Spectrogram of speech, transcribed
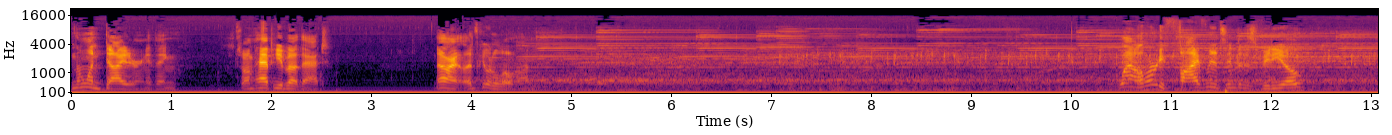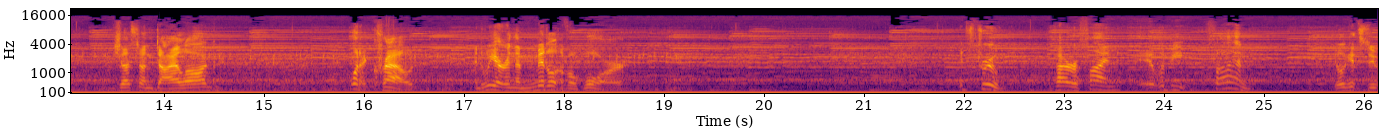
No one died or anything. So I'm happy about that. Alright, let's go to Lohan. Wow, I'm already five minutes into this video. Just on dialogue. What a crowd! And we are in the middle of a war. It's true. If I were refined, it would be fun. You'll get stu-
